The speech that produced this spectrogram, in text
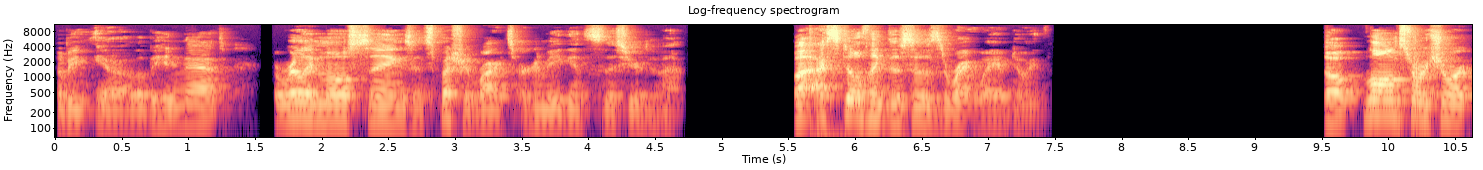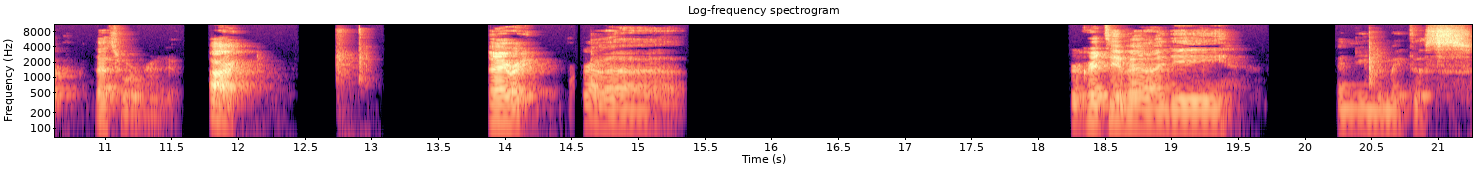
they'll be you know they'll be hitting that. But really, most things, and especially rights, are going to be against this year's event. But I still think this is the right way of doing it. So, long story short, that's what we're going to do. All right. All right, we're going to create the event ID. I need to make this.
